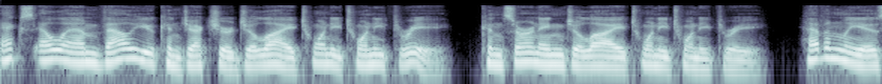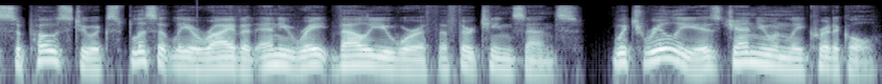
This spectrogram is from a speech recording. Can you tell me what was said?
XLM value conjecture July 2023, concerning July 2023, Heavenly is supposed to explicitly arrive at any rate value worth of 13 cents which really is genuinely critical.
